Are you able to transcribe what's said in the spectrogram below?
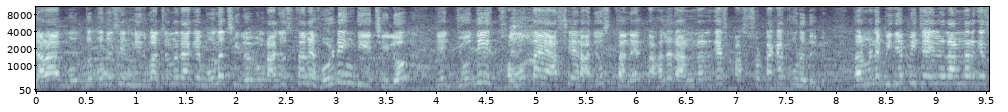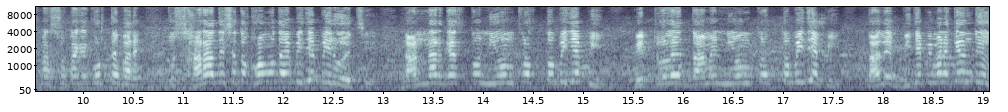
যারা মধ্যপ্রদেশের নির্বাচনের আগে বলেছিল এবং রাজস্থানে হোর্ডিং দিয়েছিল যে যদি ক্ষমতায় আসে রাজস্থানে, তাহলে রান্নার গ্যাস পাঁচশো টাকা করে দেবে। তার মানে বিজেপি চাইলে রান্নার গ্যাস পাঁচশো টাকা করতে পারে। তো সারা দেশে তো ক্ষমতায় বিজেপি রয়েছে। রান্নার গ্যাস তো নিয়ন্ত্রক তো বিজেপি, পেট্রোলের দামের নিয়ন্ত্রক তো বিজেপি। তাহলে বিজেপি মানে কেন্দ্রীয়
